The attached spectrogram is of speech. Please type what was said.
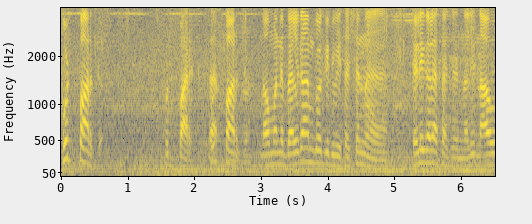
food park food park sir. Food park ನಾವು ಮೊನ್ನೆ ಬೆಲ್ಗಾಮ್ಗೆ ಹೋಗಿದ್ವಿ ಸೆಷನ್ ಚಳಿಗಾಲ ಸೆಷನ್ನಲ್ಲಿ. ನಾವು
